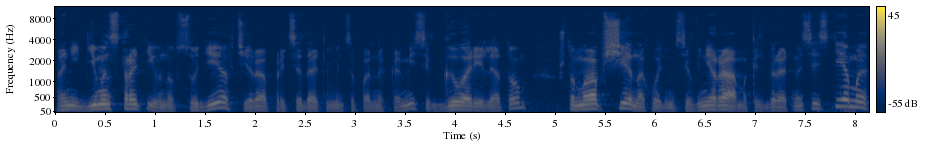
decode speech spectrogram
они демонстративно в суде, вчера председатель муниципальных комиссий говорили о том, что мы вообще находимся вне рамок избирательной системы,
